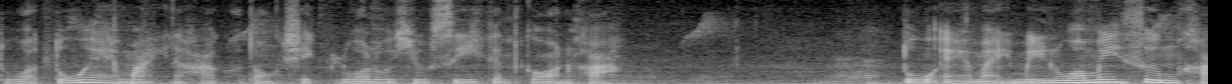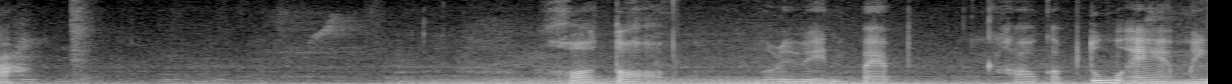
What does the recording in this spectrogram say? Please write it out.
ตัวตู้แอร์ใหม่นะคะ ก็ต้องเช็ครั่วหรือว่า QC กันก่อนค่ะ ตู้แอร์ใหม่ไม่รั่วไม่ซึมค่ะขอตอบบริเวณแป๊บเข้ากับตู้แอร์ไม่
